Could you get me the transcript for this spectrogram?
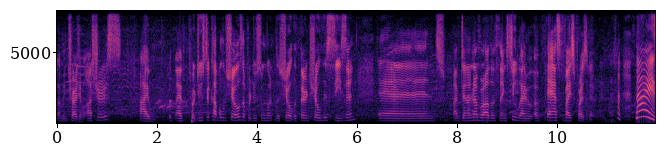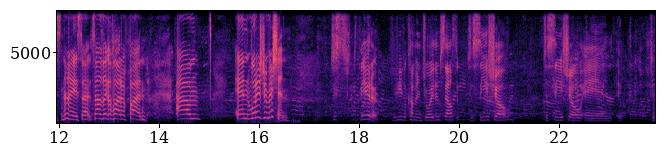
I'm in charge of ushers. I, I've produced a couple of shows. I'm producing one, the show, the third show this season, and I've done a number of other things too. I'm a past vice president. Nice, nice. Uh, sounds like a lot of fun. Um, and what is your mission? Just theater. For people to come and enjoy themselves, to, to see a show, to see a show and to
